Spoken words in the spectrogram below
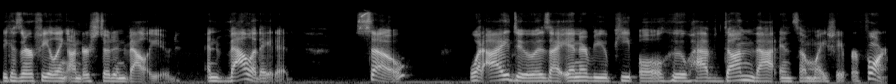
because they're feeling understood and valued and validated. So, what I do is I interview people who have done that in some way shape or form.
